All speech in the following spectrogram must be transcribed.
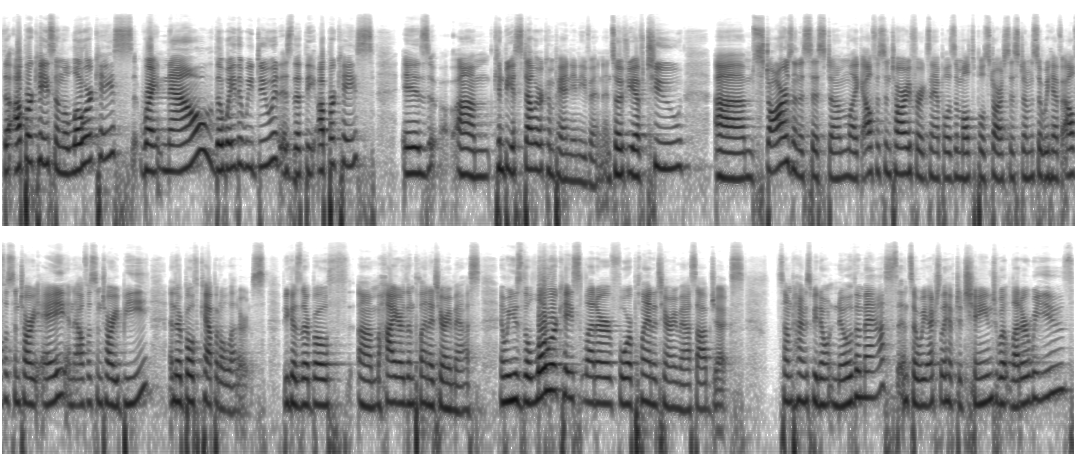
the uppercase and the lowercase, right now, the way that we do it is that the uppercase is, um, can be a stellar companion even. And so if you have two um, stars in a system, like Alpha Centauri, for example, is a multiple star system. So we have Alpha Centauri A and Alpha Centauri B, and they're both capital letters because they're both um, higher than planetary mass. And we use the lowercase letter for planetary mass objects. Sometimes we don't know the mass, and so we actually have to change what letter we use,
